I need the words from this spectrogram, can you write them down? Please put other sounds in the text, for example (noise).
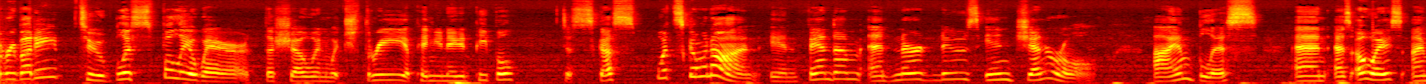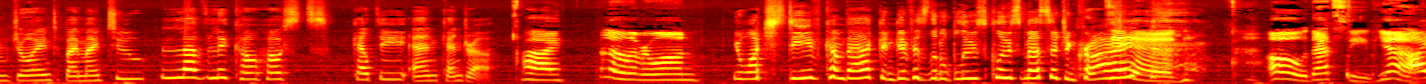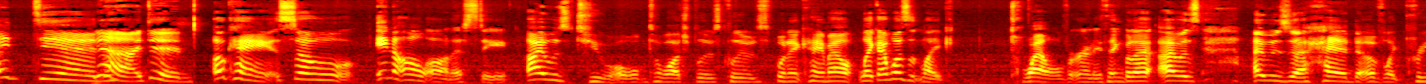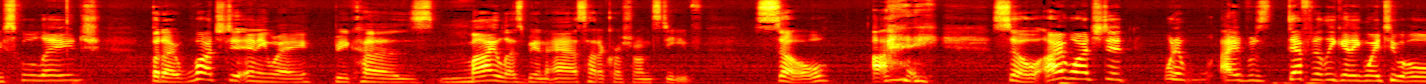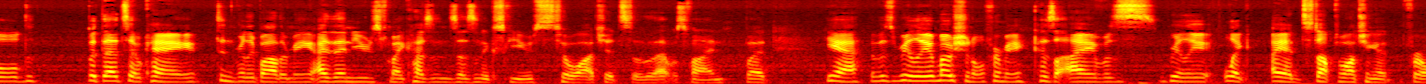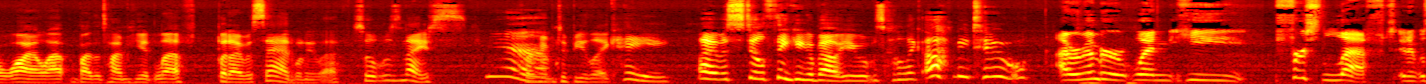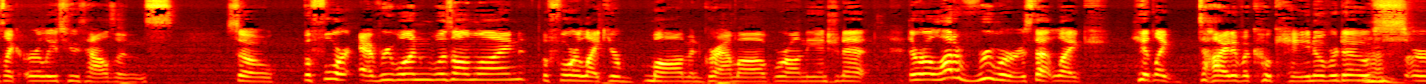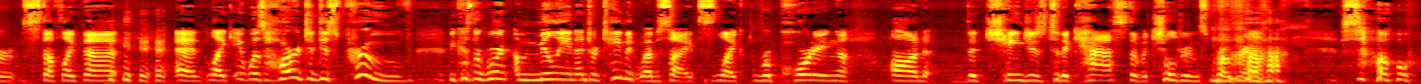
everybody, to Blissfully Aware, the show in which three opinionated people discuss what's going on in fandom and nerd news in general. I am Bliss, and as always, I'm joined by my two lovely co hosts, Kelty and Kendra. Hi. Hello, everyone. You watch Steve come back and give his little Blues Clues message and cry? Did. Oh, that's Steve. Yeah. I did. yeah, I did. Okay, so in all honesty, I was too old to watch Blues Clues when it came out. Like I wasn't like 12 or anything, but I, I was I was ahead of like preschool age, but I watched it anyway because my lesbian ass had a crush on Steve. So, I (laughs) so I watched it when it I was definitely getting way too old, but that's okay. Didn't really bother me. I then used my cousins as an excuse to watch it, so that was fine. But yeah, it was really emotional for me because I was really like I had stopped watching it for a while by the time he had left, but I was sad when he left. So it was nice for him to be like, "Hey, I was still thinking about you." It was kind of like, "Ah, me too." I remember when he first left, and it was like early 2000s. So, before everyone was online, before like your mom and grandma were on the internet, there were a lot of rumors that like he had like died of a cocaine overdose mm. or stuff like that. (laughs) and like it was hard to disprove because there weren't a million entertainment websites like reporting on the changes to the cast of a children's program. (laughs) so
